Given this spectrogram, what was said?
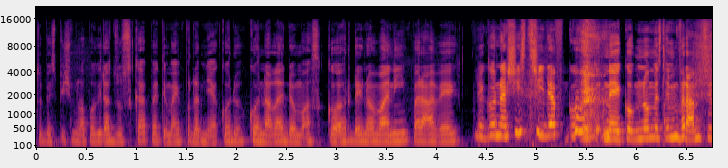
to by spíš měla povídat Zuzka, protože ty mají podle mě jako dokonale doma skoordinovaný právě, Jako naší střídavku. jako, ne, jako, no myslím v rámci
